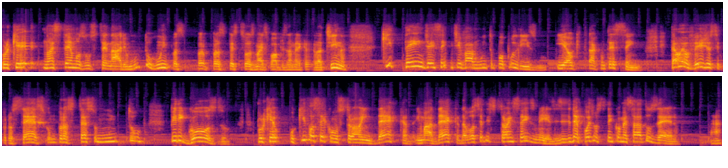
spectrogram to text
Porque nós temos um cenário muito ruim para as pessoas mais pobres da América Latina, que tende a incentivar muito o populismo, e é o que está acontecendo. Então eu vejo esse processo como um processo muito perigoso, porque o que você constrói em década, em uma década, você destrói em seis meses, e depois você tem que começar do zero. Tá?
